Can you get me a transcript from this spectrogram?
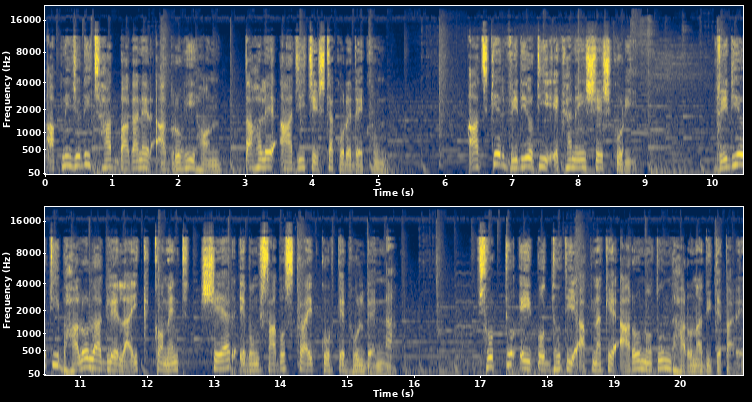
আপনি যদি ছাদ বাগানের আগ্রহী হন, তাহলে আজই চেষ্টা করে দেখুন। আজকের ভিডিওটি এখানেই শেষ করি। ভিডিওটি ভালো লাগলে লাইক, কমেন্ট, শেয়ার এবং সাবস্ক্রাইব করতে ভুলবেন না। ছোট্ট এই পদ্ধতি আপনাকে আরও নতুন ধারণা দিতে পারে।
